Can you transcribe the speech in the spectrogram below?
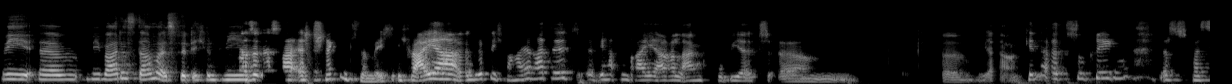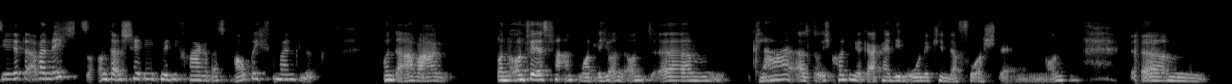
Wie, ähm, wie war das damals für dich und wie? Also das war erschreckend für mich. Ich war ja glücklich verheiratet. Wir hatten drei Jahre lang probiert, ähm, äh, ja, Kinder zu kriegen. Das passierte aber nichts. Und dann stellte ich mir die Frage, was brauche ich für mein Glück? Und da war, und, und wer ist verantwortlich? Und, und ähm, klar, also ich konnte mir gar kein Leben ohne Kinder vorstellen. Und ähm,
